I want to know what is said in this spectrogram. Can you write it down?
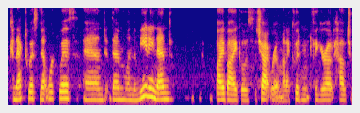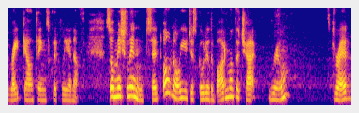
connect with, network with. And then when the meeting ended, bye bye goes the chat room. And I couldn't figure out how to write down things quickly enough. So Micheline said, Oh, no, you just go to the bottom of the chat room, thread,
